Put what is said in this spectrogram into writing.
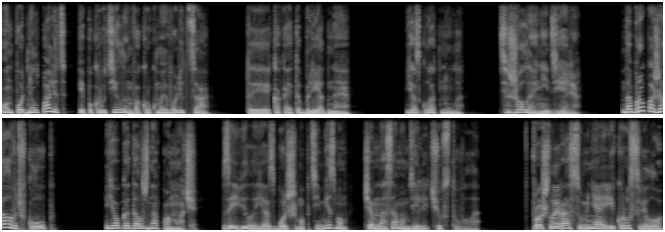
Он поднял палец и покрутил им вокруг моего лица. «Ты какая-то бледная». Я сглотнула. «Тяжелая неделя. Добро пожаловать в клуб». «Йога должна помочь», — заявила я с большим оптимизмом, чем на самом деле чувствовала. В прошлый раз у меня икру свело.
